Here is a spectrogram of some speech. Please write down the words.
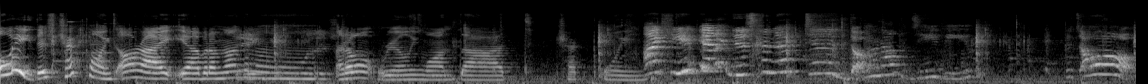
Oh wait, there's checkpoints. All right, yeah, but I'm not gonna. I don't really want that checkpoint. I keep getting disconnected. Turn off the Stop!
